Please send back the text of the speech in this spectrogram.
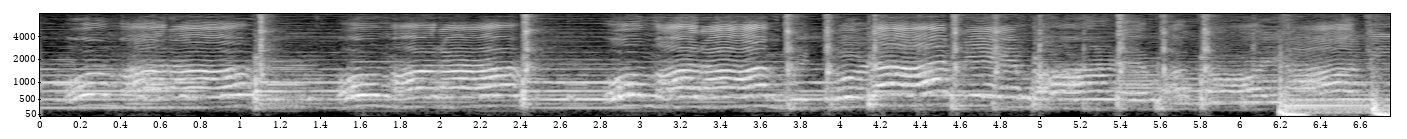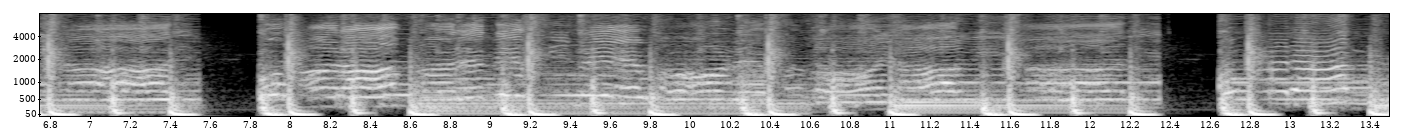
Ô oh, Mara!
